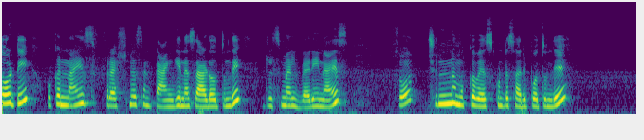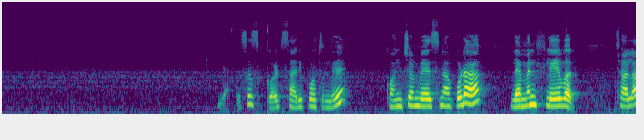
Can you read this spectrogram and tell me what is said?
తోటి ఒక nice freshness and tanginess add అవుతుంది. It will smell very nice so చిన్న ముక్క వేసుకుంటే సరిపోతుంది. యా దిస్ ఇస్ గుడ్ సరిపోతుంది. కొంచెం వేసినా కూడా లెమన్ ఫ్లేవర్ చాలా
